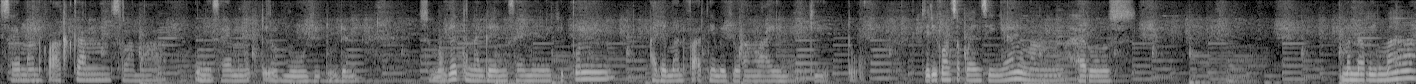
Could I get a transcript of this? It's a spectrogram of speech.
saya manfaatkan selama ini saya menuntut ilmu gitu. Dan semoga tenaga yang saya miliki pun ada manfaatnya bagi orang lain gitu. Jadi konsekuensinya memang harus menerima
